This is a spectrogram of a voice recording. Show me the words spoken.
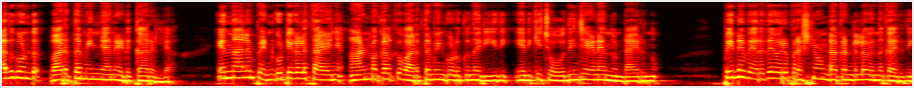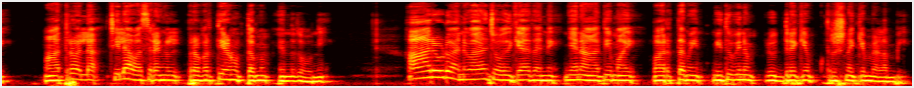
അതുകൊണ്ട് വറുത്ത മീൻ ഞാൻ എടുക്കാറില്ല. എന്നാലും പെൺകുട്ടികളെ തഴഞ്ഞ് ആൺമക്കൾക്ക് വർത്തമീൻ കൊടുക്കുന്ന രീതി എനിക്ക് ചോദ്യം ചെയ്യണമെന്നുണ്ടായിരുന്നു. പിന്നെ വെറുതെ ഒരു പ്രശ്നം ഉണ്ടാക്കണ്ടല്ലോ എന്ന് കരുതി. മാത്രമല്ല ചില അവസരങ്ങളിൽ പ്രവൃത്തിയാണ് ഉത്തമം എന്ന് തോന്നി. ആരോടും അനുവാദം ചോദിക്കാതെ തന്നെ ഞാൻ ആദ്യമായി വർത്തമീൻ മീൻ മിഥുവിനും രുദ്രയ്ക്കും കൃഷ്ണയ്ക്കും വിളമ്പി.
